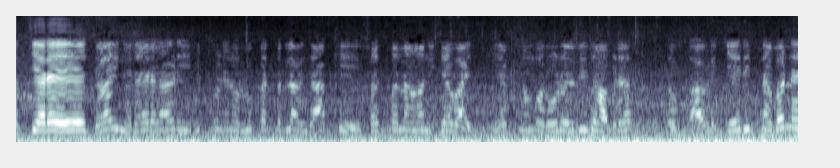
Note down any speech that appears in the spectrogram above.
અત્યારે જઈને ડાયરેક્ટ આગળ મીઠુંડીનો લુક જ બદલાવે છે. આખી સજ બનાવવાની કહેવાય. એક નંબર ઓર્ડર દીધો આપણે. તો આપણે કઈ રીતના બને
